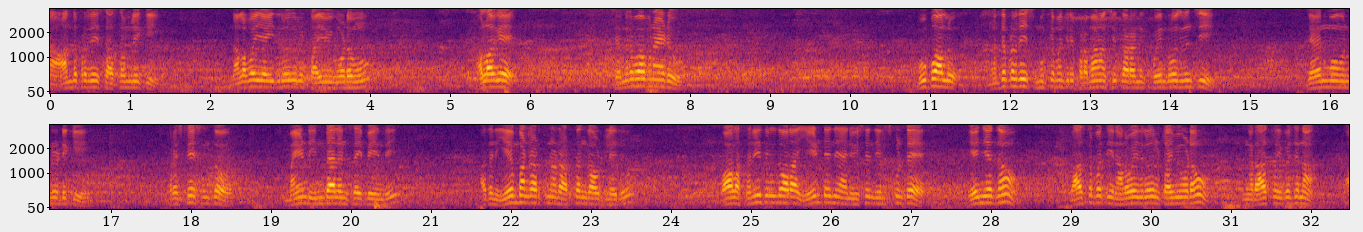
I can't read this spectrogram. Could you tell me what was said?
మన ఆంధ్రప్రదేశ్ అసెంబ్లీకి నలభై ఐదు రోజులు టైం ఇవ్వడము అలాగే చంద్రబాబు నాయుడు భూపాల్ మధ్యప్రదేశ్ ముఖ్యమంత్రి ప్రమాణ స్వీకారానికి పోయిన రోజు నుంచి జగన్మోహన్ రెడ్డికి ఫ్రస్ట్రేషన్తో మైండ్ ఇన్బ్యాలెన్స్ అయిపోయింది. అతను ఏం మాట్లాడుతున్నాడో అర్థం కావట్లేదు. వాళ్ళ సన్నిహితుల ద్వారా ఏంటని ఆయన విషయం తెలుసుకుంటే ఏం చేద్దాం? రాష్ట్రపతి నలభై ఐదు రోజులు టైం ఇవ్వడం ఇంకా రాష్ట్ర విభజన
